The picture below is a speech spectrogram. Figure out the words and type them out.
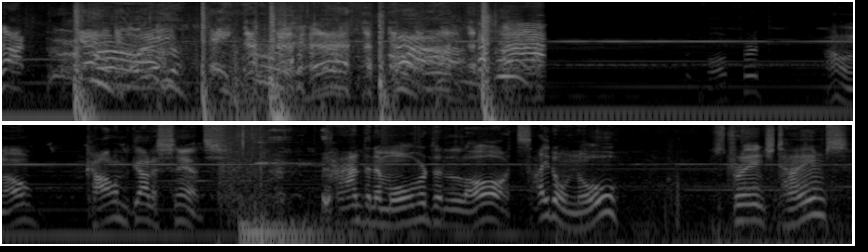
Not yet, anyway. Hey. I don't know. Colm's got a sense. Handing him over to the law. It's, I don't know. Strange times.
